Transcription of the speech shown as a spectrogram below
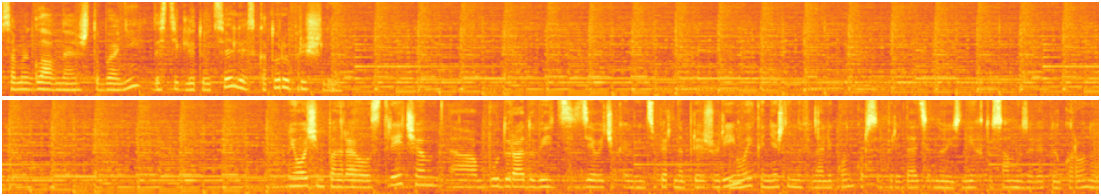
Самое главное, чтобы они достигли той цели, с которой пришли. Мне очень понравилась встреча. А, буду рада увидеться с девочками теперь на прежури. Ну и, конечно, на финале конкурса передать одной из них ту самую заветную корону.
